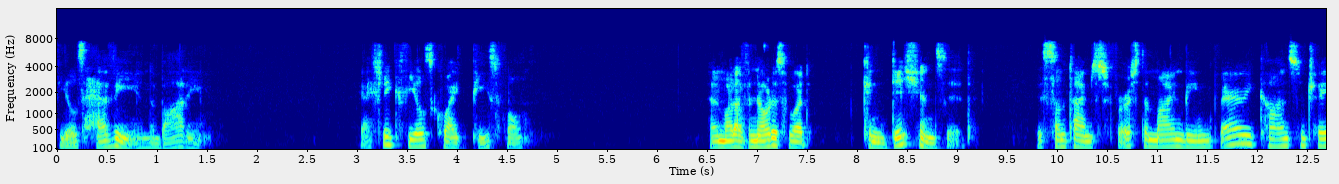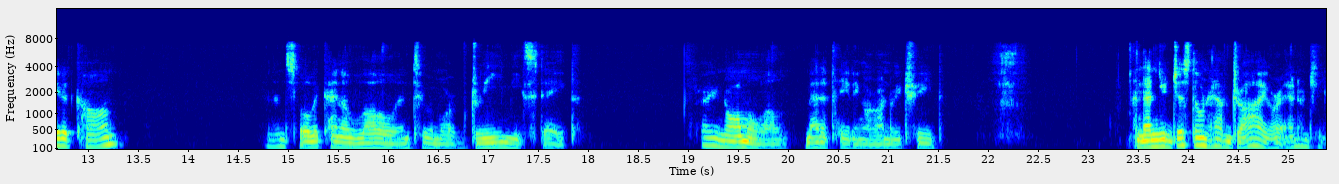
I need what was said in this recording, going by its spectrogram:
feels heavy in the body. It actually feels quite peaceful. And what I've noticed what conditions it is sometimes first the mind being very concentrated, calm, and then slowly kind of lull into a more dreamy state. It's very normal while meditating or on retreat. And then you just don't have drive or energy.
